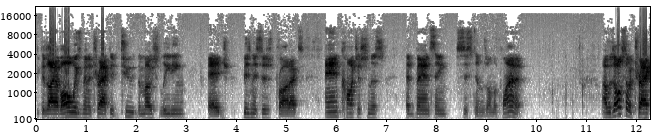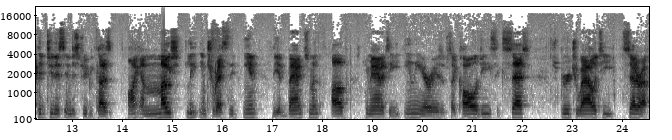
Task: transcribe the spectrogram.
because I have always been attracted to the most leading edge businesses, products, and consciousness advancing systems on the planet. I was also attracted to this industry because I am mostly interested in the advancement of humanity in the areas of psychology, success, spirituality, etc.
